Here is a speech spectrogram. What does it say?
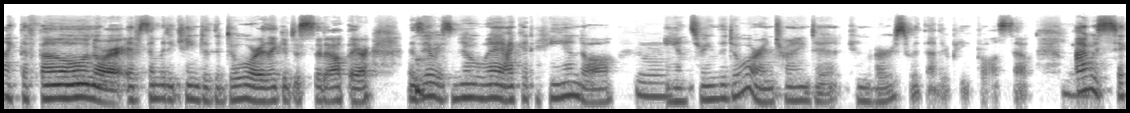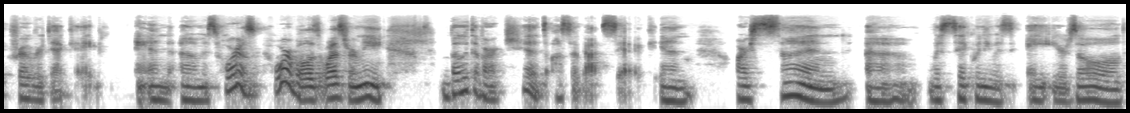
like the phone or if somebody came to the door they could just sit out there because there was no way i could handle mm. answering the door and trying to converse with other people. So mm. I was sick for over a decade. And um, as hor- horrible as it was for me, both of our kids also got sick. And our son um, was sick when he was eight years old.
